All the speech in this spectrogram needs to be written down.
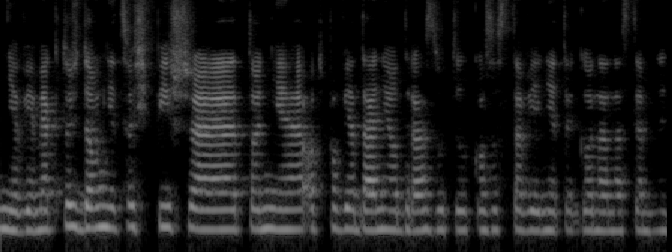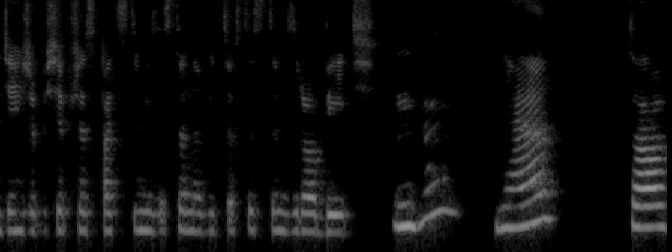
Nie wiem, jak ktoś do mnie coś pisze, to nie odpowiadanie od razu, tylko zostawienie tego na następny dzień, żeby się przespać z tym i zastanowić, co chcę z tym zrobić. Mhm. Nie? To,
